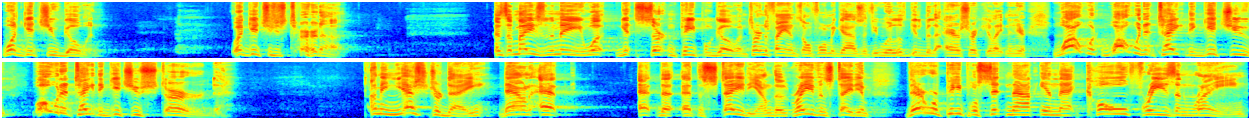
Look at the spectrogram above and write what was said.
What gets you going? What gets you stirred up? It's amazing to me what gets certain people going. Turn the fans on for me, guys, if you will. Let's get a bit of air circulating in here. What would, what would it take to get you what would it take to get you stirred? I mean, yesterday down at, at, the, at the stadium, the Raven Stadium, there were people sitting out in that cold, freezing rain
